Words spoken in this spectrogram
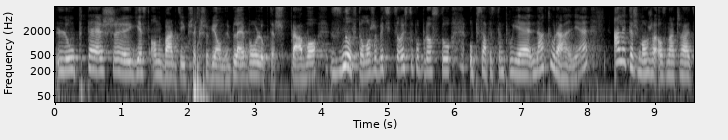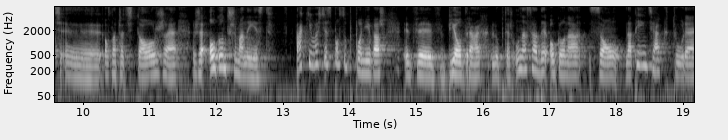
lub też y, jest on bardziej przekrzywiony w lewo lub też w prawo. Znów to może być coś, co po prostu u psa występuje naturalnie, ale też może oznaczać, yy, oznaczać to, że, że ogon trzymany jest taki właśnie sposób, ponieważ w, w, biodrach lub też u nasady ogona są napięcia, które,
